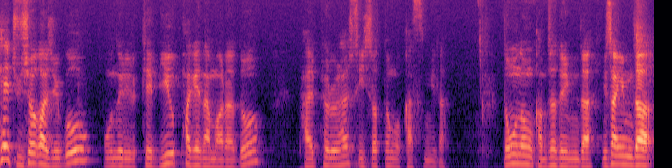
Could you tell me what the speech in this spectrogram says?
해 주셔가지고 오늘 이렇게 미흡하게나마라도 발표를 할 수 있었던 것 같습니다. 너무너무 감사드립니다. 이상입니다.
